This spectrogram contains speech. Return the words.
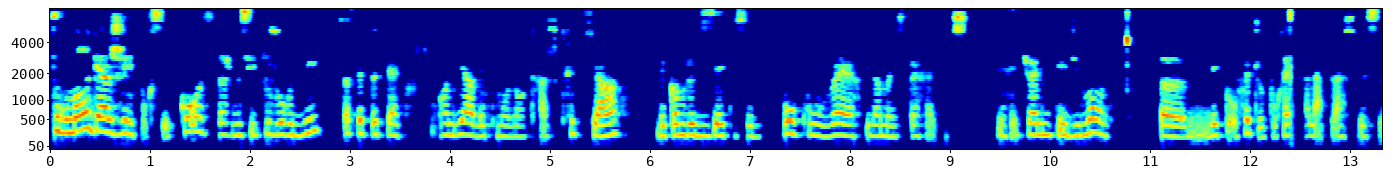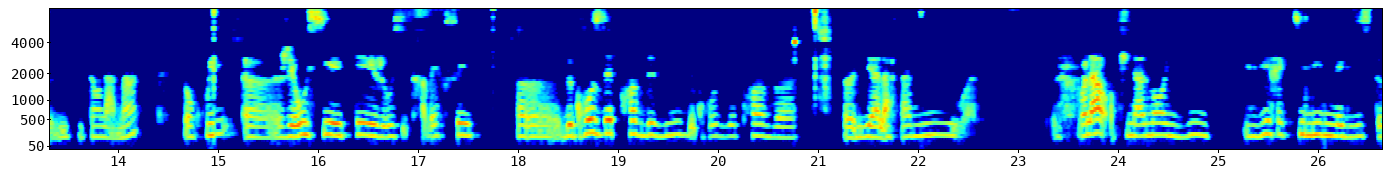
pour m'engager pour ces causes. Ça, je me suis toujours dit, ça c'est peut-être en lien avec mon ancrage chrétien, mais comme je disais, qui s'est beaucoup ouvert finalement une spiritualité du monde, euh, mais qu'en fait je pourrais être à la place de celui qui tend la main. Donc oui, euh, j'ai aussi été, j'ai aussi traversé euh, de grosses épreuves de vie, de grosses épreuves euh, liées à la famille. Voilà, finalement une vie, une vie rectiligne n'existe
